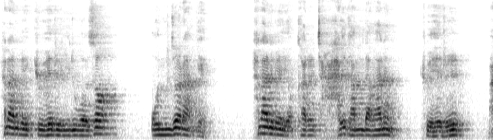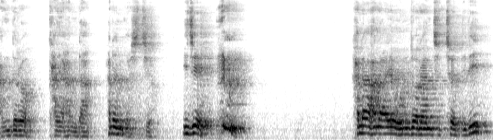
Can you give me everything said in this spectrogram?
하나님의 교회를 이루어서 온전하게 하나님의 역할을 잘 감당하는 교회를 만들어 가야 한다 하는 것이지요. 이제 하나하나의 온전한 지체들이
